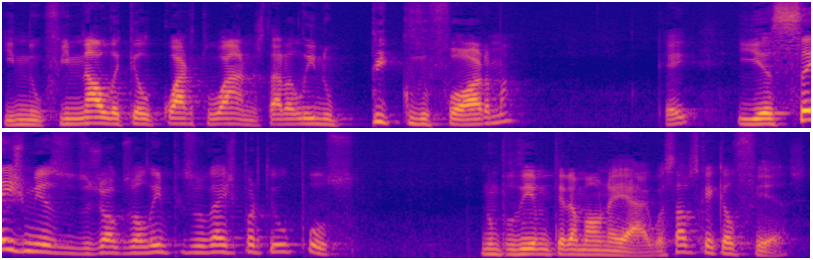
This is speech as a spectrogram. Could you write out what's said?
e no final daquele quarto ano estar ali no pico de forma, ok? E a seis meses dos Jogos Olímpicos o gajo partiu o pulso. Não podia meter a mão na água. Sabes o que é que ele fez?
